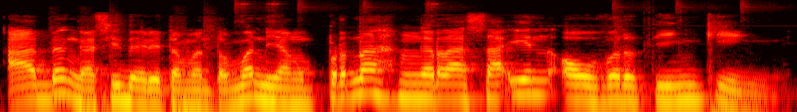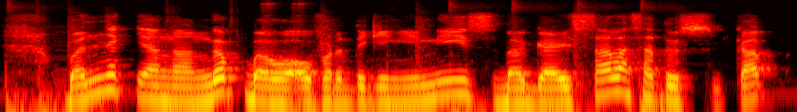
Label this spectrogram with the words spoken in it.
Ada nggak sih dari teman-teman yang pernah ngerasain overthinking? Banyak yang nganggap bahwa overthinking ini sebagai salah satu sikap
